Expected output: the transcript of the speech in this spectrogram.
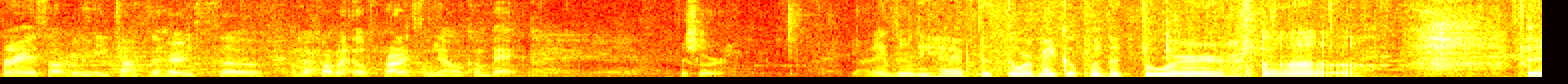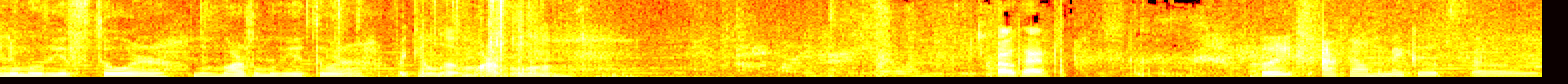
friend so i really need to talk to her. So i'm gonna find my elf products and then i'll come back for sure. Yeah they literally have the thor makeup for the thor uh for the new movie of thor new marvel movie of thor. I freaking love marvel. Okay. But i found the makeup so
